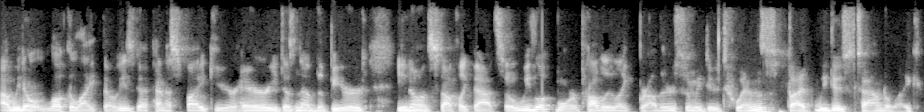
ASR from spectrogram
Uh, we don't look alike though. He's got kind of spikier hair. He doesn't have the beard, you know, and stuff like that. So we look more probably like brothers than we do twins, but we do sound alike.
